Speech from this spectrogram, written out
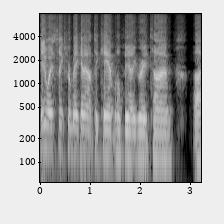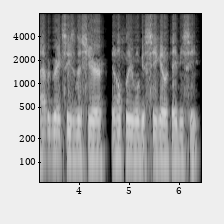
anyways, thanks for making out to camp. Hopefully you had a great time. Uh, have a great season this year, and hopefully we'll get see you again with ABC.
